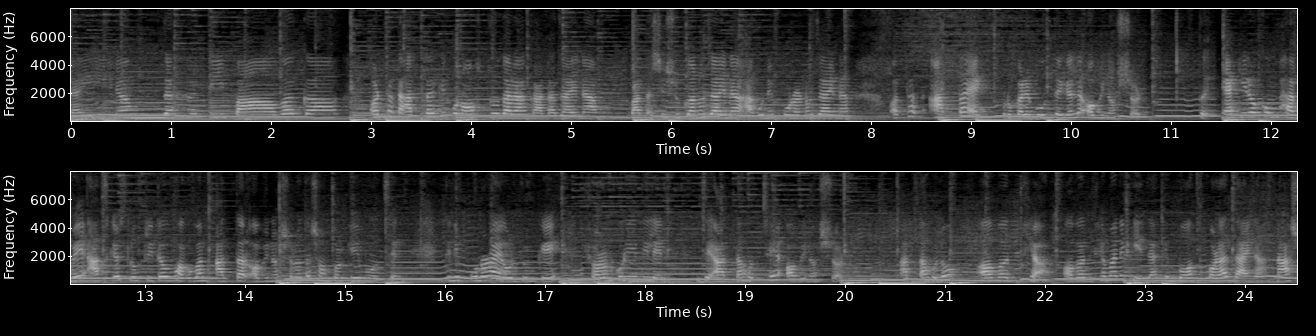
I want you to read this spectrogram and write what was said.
নৈনম দহতি পাবকা অর্থাৎ আত্মাকে কোনো অস্ত্র দ্বারা কাটা যায় না বাতাসে শুকানো যায় না আগুনে পোড়ানো যায় না অর্থাৎ আত্মা এক প্রকারে বলতে গেলে অবিনশ্বর তো একই রকম ভাবে আজকের শ্লোকটিতেও ভগবান আত্মার অবিনশ্বরতা সম্পর্কেই বলছেন। তিনি পুনরায় অর্জুনকে স্মরণ করিয়ে দিলেন যে আত্মা হচ্ছে অবিনশ্বর। আত্মা হলো অবধ্যা। অবধ্যা মানে কি? যাকে বধ করা যায় না, নাশ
